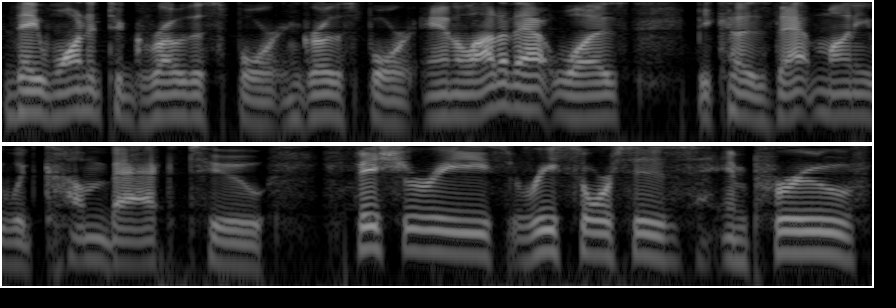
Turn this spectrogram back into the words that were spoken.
they wanted to grow the sport and grow the sport. And a lot of that was because that money would come back to fisheries, resources, improve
